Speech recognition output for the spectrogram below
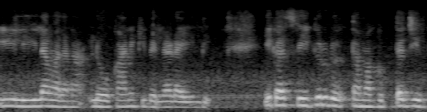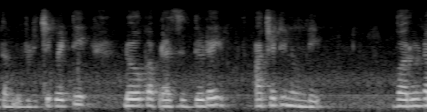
ఈ లీల వలన లోకానికి వెల్లడైంది. ఇక శ్రీగురుడు తమ గుప్త జీవితం విడిచిపెట్టి లోక ప్రసిద్ధుడై అచటి నుండి వరుణ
